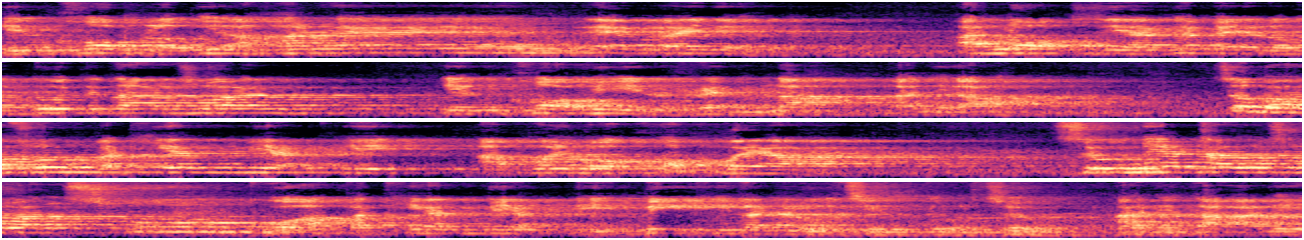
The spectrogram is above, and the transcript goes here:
in khom lo ya harem em mai de an lok sia kha me lo tu te tan chuan in khom mi in rem na ani a chu bang chuan pathian pia khi apoi lo khop wa ya su mia kang chuan chum ko a pathian pia ti mi khi kan lu chin tur chu ani ta ani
